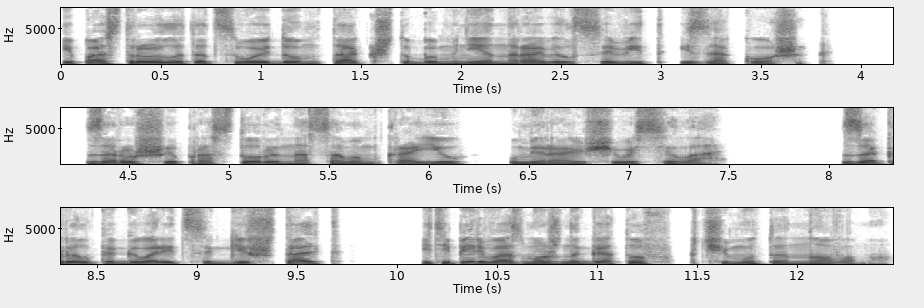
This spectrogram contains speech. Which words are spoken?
и построил этот свой дом так, чтобы мне нравился вид из окошек. Заросшие просторы на самом краю умирающего села закрыл, как говорится, гештальт, и теперь, возможно, готов к чему-то новому.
